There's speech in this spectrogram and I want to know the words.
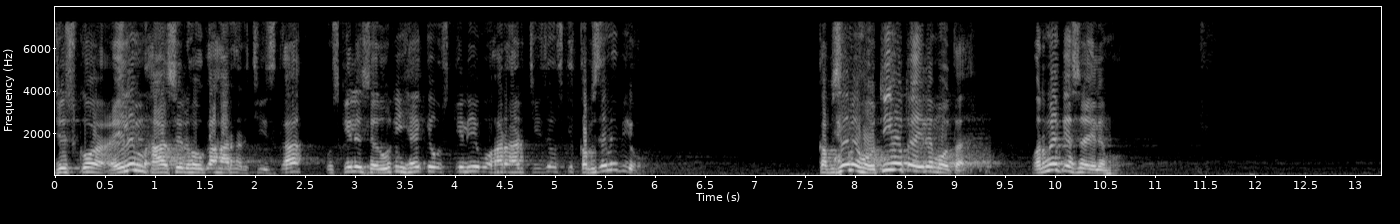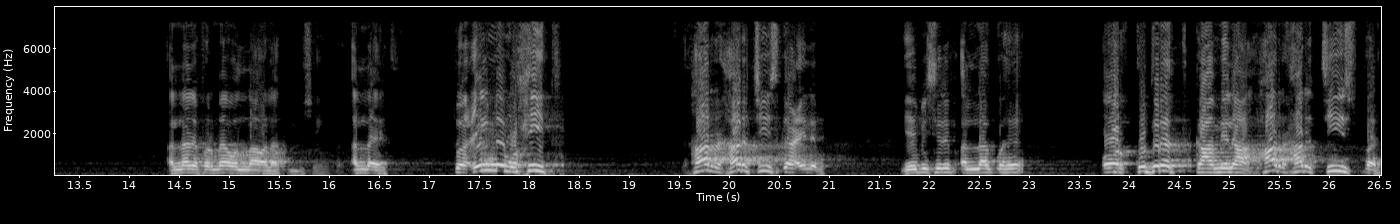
جس کو علم حاصل ہوگا ہر ہر چیز کا، اس کے لیے ضروری ہے کہ اس کے لیے وہ ہر ہر چیز اس کے قبضے میں بھی ہو قبضے میں ہوتی ہو تو علم ہوتا ہے، ورنہ کیسے علم ہو؟ اللہ نے فرمایا اللہ علیہ اللہ تو علم محیط، ہر ہر چیز کا علم، یہ بھی صرف اللہ کو ہے، اور قدرت کاملہ ہر ہر چیز پر،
